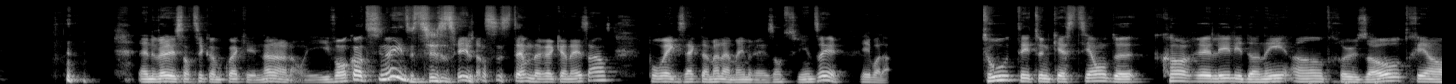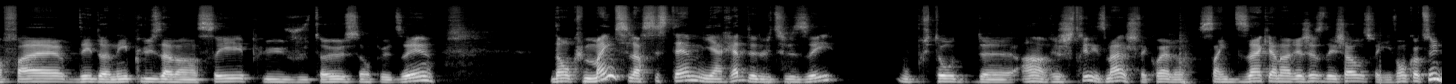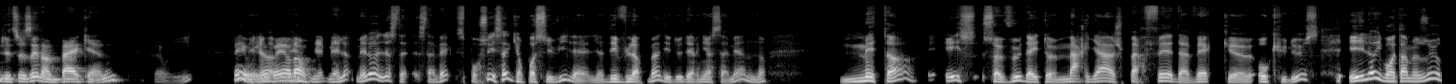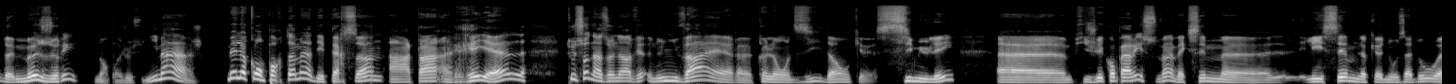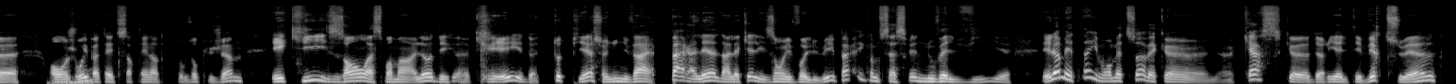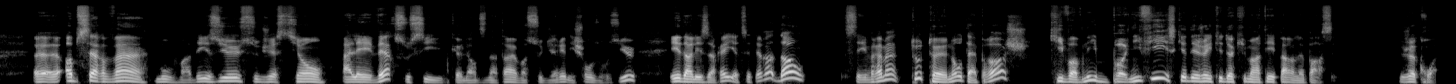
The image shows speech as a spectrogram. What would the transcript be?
la nouvelle est sortie comme quoi que non, non, non, ils vont continuer d'utiliser leur système de reconnaissance pour exactement la même raison que tu viens de dire. Et voilà. Tout est une question de corréler les données entre eux autres et en faire des données plus avancées, plus juteuses, si on peut dire. Donc, même si leur système, il arrête de l'utiliser, ou plutôt d'enregistrer les images, ça fait quoi, là? 5-10 ans qu'ils enregistrent des choses. ils vont continuer de l'utiliser dans le back-end. Ben oui. Ben mais, là, mais, là, mais, là, c'est avec. C'est pour ceux et celles qui n'ont pas suivi le, développement des deux dernières semaines. Meta et se veut d'être un mariage parfait avec euh, Oculus. Et là, ils vont être en mesure de mesurer, non pas juste une image, mais le comportement des personnes en temps réel, tout ça dans un, univers euh, que l'on dit donc euh, simulé. Euh, puis je l'ai comparé souvent avec les sims que nos ados ont joué, peut-être certains d'entre vous autres plus jeunes, et qui ils ont à ce moment-là créé de toutes pièces un univers parallèle dans lequel ils ont évolué, pareil comme ça serait une nouvelle vie. Et là maintenant, ils vont mettre ça avec un casque de réalité virtuelle euh, observant mouvement des yeux, suggestion à l'inverse aussi, que l'ordinateur va suggérer des choses aux yeux et dans les oreilles, etc. Donc, c'est vraiment toute une autre approche qui va venir bonifier ce qui a déjà été documenté par le passé, je crois.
